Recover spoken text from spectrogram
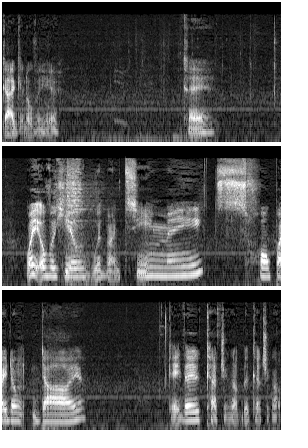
gotta get over here. Okay. Wait over here with my teammates. Hope I don't die. Okay, they're catching up, they're catching up.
